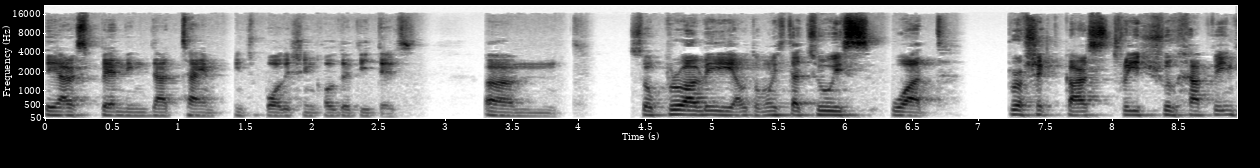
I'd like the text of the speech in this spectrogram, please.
they are spending that time into polishing all the details. Um, so probably Automobilista 2 is what Project Cars 3 should have been.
